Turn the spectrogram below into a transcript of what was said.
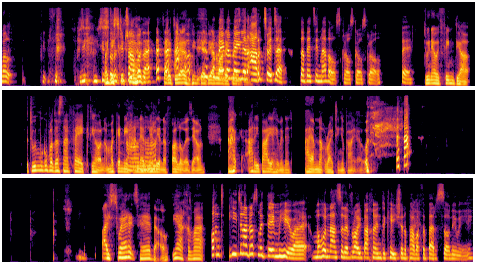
Wel, fi wedi sôn yn trafod e. Sorry, ti'n meddwl, ffeindio Dion Warwick. Mae'n mailer ar Twitter. Da beth ti'n meddwl, scroll, scroll, scroll. Be? Dwi'n newydd ffeindio Dwi'n mwyn gwybod os na fake di hon, ond mae gen i oh, hanner no. milion o followers iawn. Ac ar ei bio hi'n mynd, I am not writing a bio. I swear it's her though. Ie, yeah, chos mae... Ond hyd yn oed os mae dim hiw e, eh, mae hwnna'n sort of roi bach o indication o pa fath o berson i mi.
